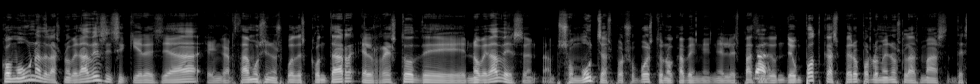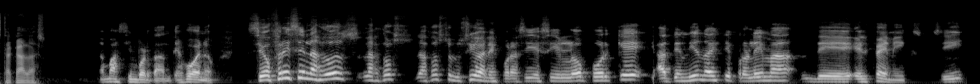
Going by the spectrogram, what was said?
como una de las novedades y si quieres ya engarzamos y nos puedes contar el resto de novedades. Son muchas, por supuesto, no caben en el espacio de un podcast, pero por lo menos las más destacadas más importantes. Bueno, se ofrecen las dos, las dos, las dos soluciones, por así decirlo, porque atendiendo a este problema del Phoenix, ¿sí?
